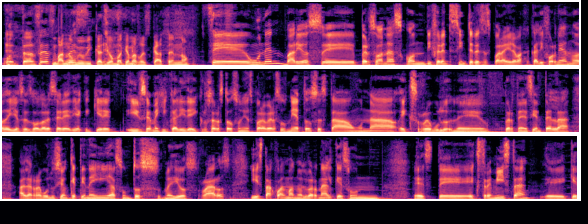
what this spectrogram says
entonces Mando pues, mi ubicación para que me rescaten, ¿no? se unen varias eh, personas con diferentes intereses para ir a Baja California. Uno de ellos es Dolores Heredia, que quiere irse a Mexicali y de ahí cruzar a Estados Unidos para ver a sus nietos. Está una ex eh, perteneciente a la, a la revolución que tiene ahí asuntos medios raros. Y está Juan Manuel Bernal, que es un este extremista eh, que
